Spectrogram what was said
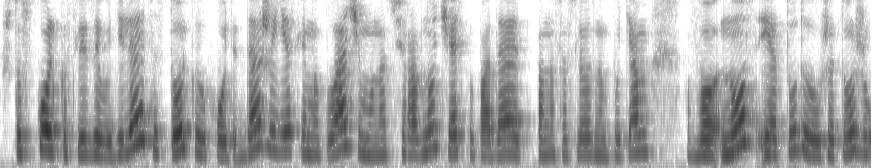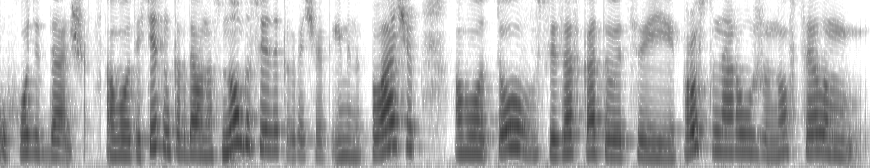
что сколько слезы выделяется, столько и уходит. Даже если мы плачем, у нас все равно часть попадает по носослезным путям в нос, и оттуда уже тоже уходит дальше. Вот. Естественно, когда у нас много слезы, когда человек именно плачет, вот, то слеза скатывается и просто наружу, но в целом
